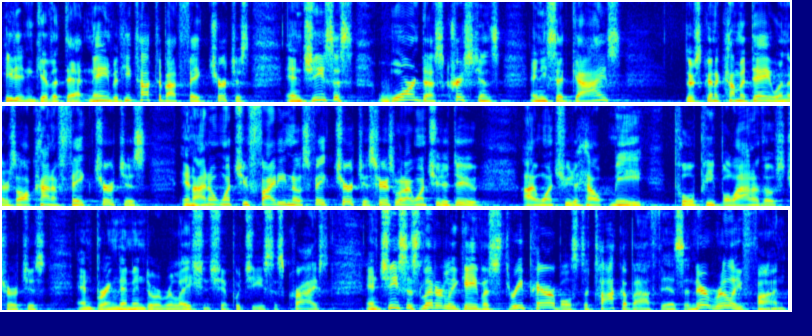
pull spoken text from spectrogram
He didn't give it that name, but he talked about fake churches. And Jesus warned us Christians, and he said, Guys, there's going to come a day when there's all kind of fake churches, and I don't want you fighting those fake churches. Here's what I want you to do I want you to help me pull people out of those churches and bring them into a relationship with Jesus Christ. And Jesus literally gave us three parables to talk about this, and they're really fun.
